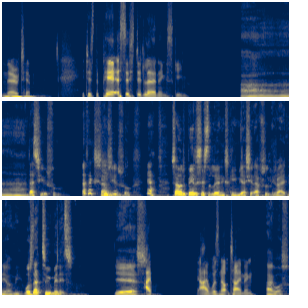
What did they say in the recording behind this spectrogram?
No, Tim. It is the peer assisted learning scheme. Ah, that's useful. That actually sounds useful. Yeah. So the peer assisted learning scheme. Yes, you're absolutely right, Naomi. Was that two minutes? Yes, I- I was not timing. I was.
